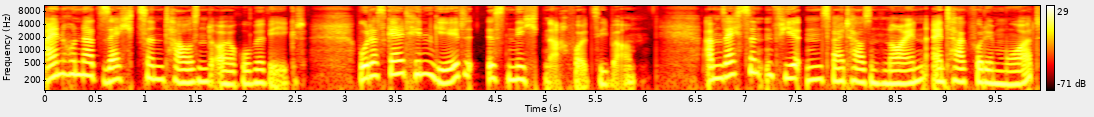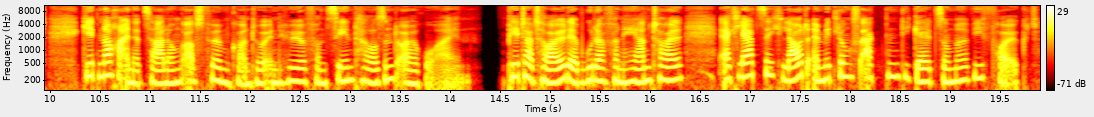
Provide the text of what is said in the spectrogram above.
116.000 Euro bewegt. Wo das Geld hingeht, ist nicht nachvollziehbar. Am 16.04.2009, ein Tag vor dem Mord, geht noch eine Zahlung aufs Firmenkonto in Höhe von 10.000 Euro ein. Peter Toll, der Bruder von Herrn Toll, erklärt sich laut Ermittlungsakten die Geldsumme wie folgt.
